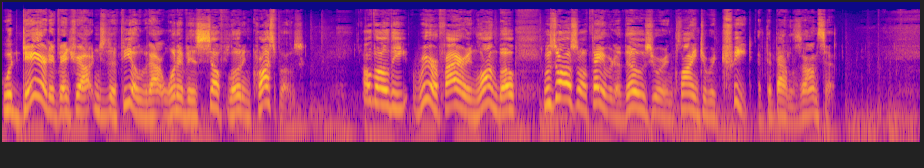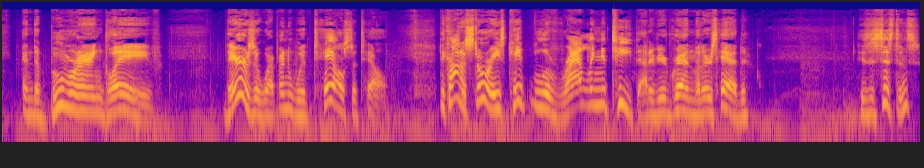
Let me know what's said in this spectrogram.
would dare to venture out into the field without one of his self loading crossbows although the rear firing longbow was also a favorite of those who were inclined to retreat at the battle's onset. And the boomerang glaive. There's a weapon with tales to tell. The kind of stories capable of rattling the teeth out of your grandmother's head. His assistants,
